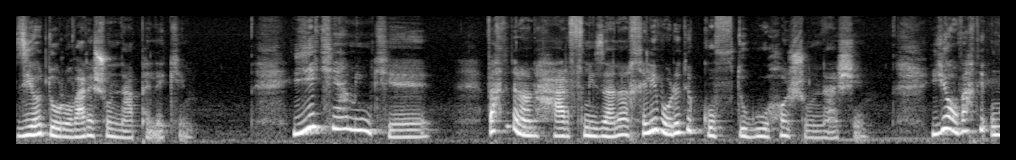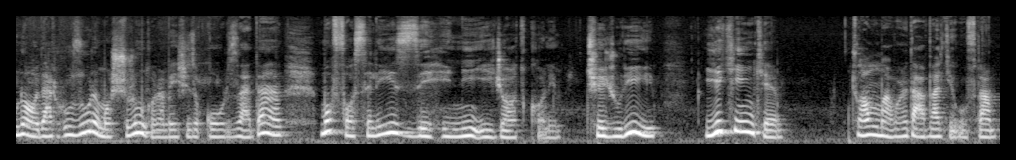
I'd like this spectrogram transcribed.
زیاد دورورشون نپلکیم. یکی هم این که وقتی دارن حرف می‌زنن خیلی وارد گفتگوهاشون نشیم. یا وقتی اونا در حضور ما شروع می‌کنن به یه چیز قرض زدن ما فاصله ذهنی ایجاد کنیم. چجوری؟ یکی این که تو همون موارد اول که گفتم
